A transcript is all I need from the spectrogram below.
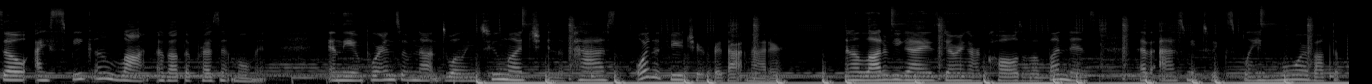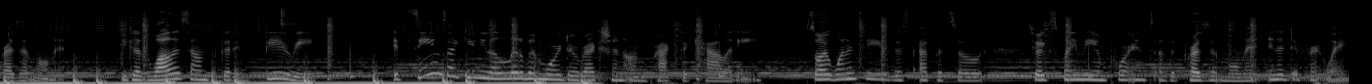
So, I speak a lot about the present moment and the importance of not dwelling too much in the past or the future for that matter. And a lot of you guys during our calls of abundance have asked me to explain more about the present moment. Because while it sounds good in theory, it seems like you need a little bit more direction on practicality. So I wanted to use this episode to explain the importance of the present moment in a different way.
